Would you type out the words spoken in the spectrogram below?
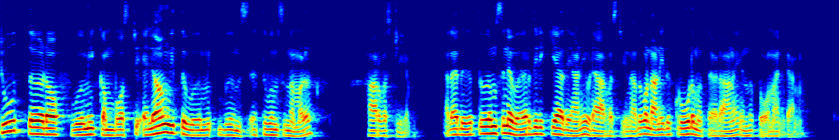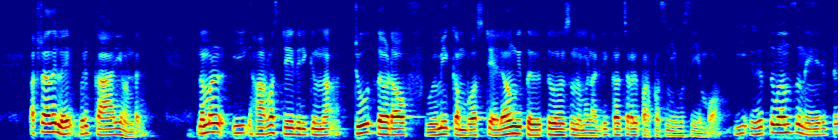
two third of vermicompost along with vermi worms earthworms നമ്മൾ ഹാർവസ്റ്റ് ചെയ്യും. അതായത് എത്ത് വേംസിനെ വേർതിരിക്കാതെയാണ് ഇവിടെ ഹാർവസ്റ്റ് ചെയ്യുന്നത്. അതുകൊണ്ടാണ് ഇത് ക്രൂഡ് മെത്തേഡാണ് എന്ന് തോന്നാൻ കാരണം. പക്ഷേ അതിൽ ഒരു കാര്യമുണ്ട്. നമ്മൾ ഈ ഹാർവസ്റ്റ് ചെയ്തിരിക്കുന്ന two third of vermicompost along with earthworms നമ്മൾ അഗ്രികൾച്ചറൽ പർപ്പസിന് യൂസ് ചെയ്യുമ്പോൾ ഈ ഏർത്ത് വേംസ് നേരിട്ട്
